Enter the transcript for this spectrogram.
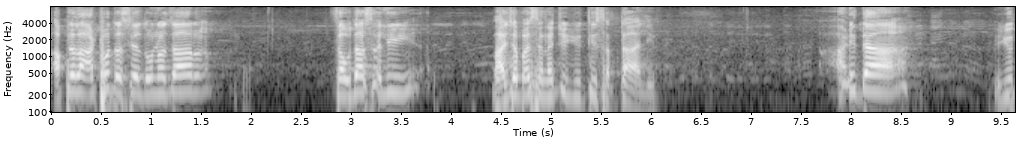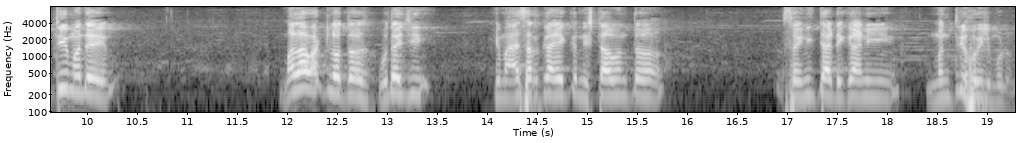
आपल्याला आठवत असेल दोन हजार चौदा साली भाजपा सेनाची युती सत्ता आली. आणि त्या युतीमध्ये मला वाटलं होतं उदयजी की माझ्यासारखा एक निष्ठावंत सैनिक त्या ठिकाणी मंत्री होईल म्हणून.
